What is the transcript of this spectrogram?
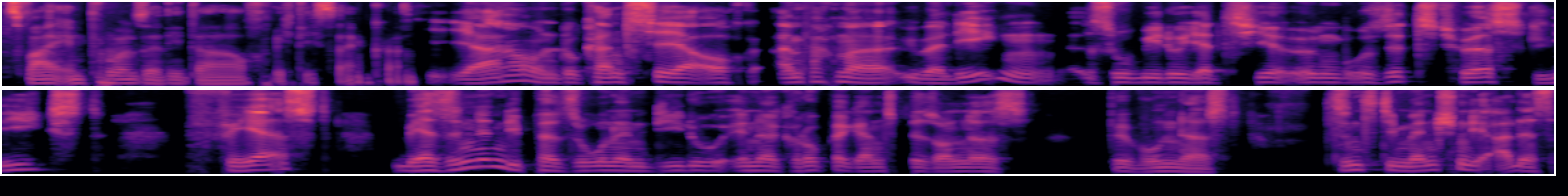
zwei Impulse, die da auch wichtig sein können. Ja, und du kannst dir ja auch einfach mal überlegen, so wie du jetzt hier irgendwo sitzt, hörst, liegst, fährst, wer sind denn die Personen, die du in der Gruppe ganz besonders bewunderst? Sind es die Menschen, die alles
